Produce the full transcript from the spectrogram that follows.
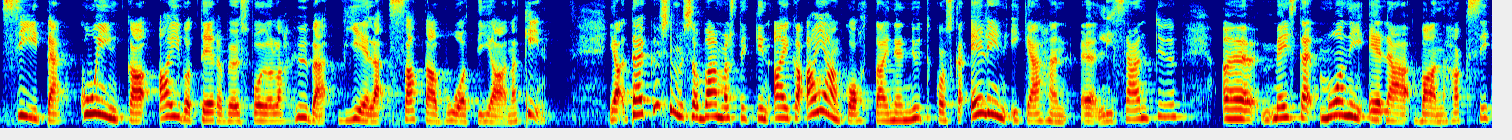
siitä, kuinka aivoterveys voi olla hyvä vielä satavuotiaanakin. Ja tämä kysymys on varmastikin aika ajankohtainen nyt, koska elinikähän lisääntyy. Meistä moni elää vanhaksi.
